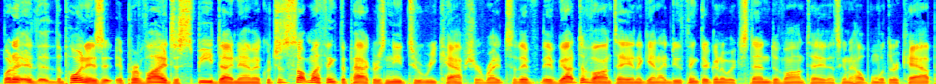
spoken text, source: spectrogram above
But it, the point is, it, it, provides a speed dynamic, which is something I think the Packers need to recapture, right? So they've they've got Davante, and again, I do think they're going to extend Davante. That's going to help them with their cap.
